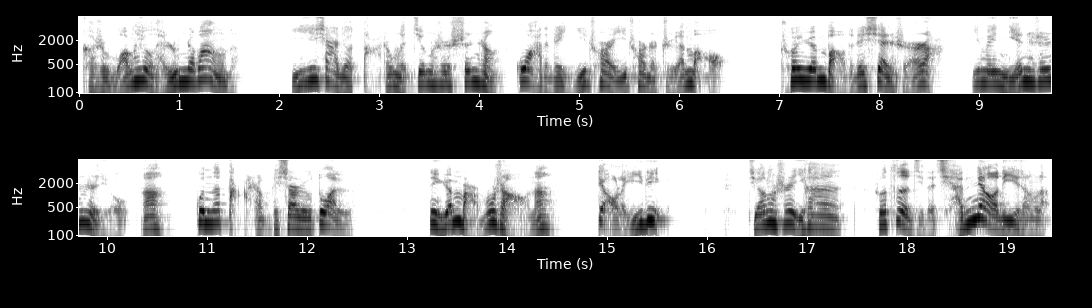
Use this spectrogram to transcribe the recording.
可是王秀才抡着棒子，一下就打中了僵尸身上挂的这一串一串的纸元宝。穿元宝的这线绳啊，因为年深日久啊，棍子打上这线就断了。那元宝不少呢，掉了一地。僵尸一看，说自己的钱掉地上了，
